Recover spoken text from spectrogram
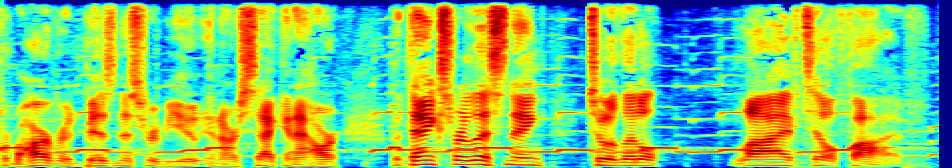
from Harvard Business Review in our second hour. But thanks for listening to a little Live Till 5.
